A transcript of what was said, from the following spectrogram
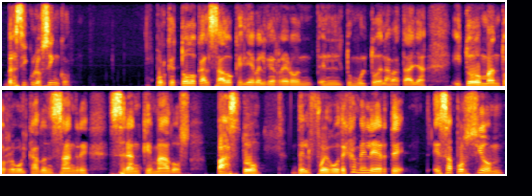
Versículo 5 porque todo calzado que lleva el guerrero en, el tumulto de la batalla y todo manto revolcado en sangre serán quemados, pasto del fuego. Déjame leerte esa porción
